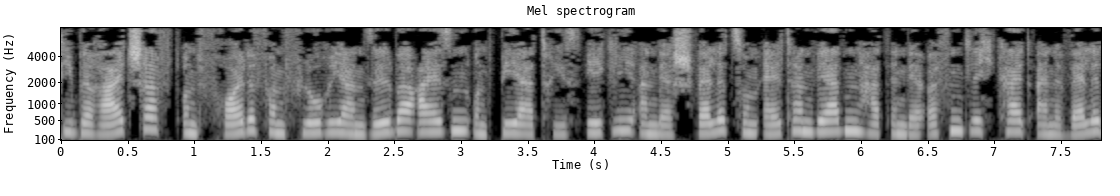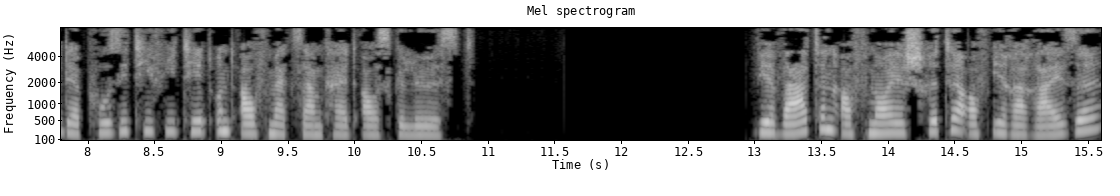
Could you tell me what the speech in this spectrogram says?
Die Bereitschaft und Freude von Florian Silbereisen und Beatrice Egli an der Schwelle zum Elternwerden hat in der Öffentlichkeit eine Welle der Positivität und Aufmerksamkeit ausgelöst. Wir warten auf neue Schritte auf ihrer Reise,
